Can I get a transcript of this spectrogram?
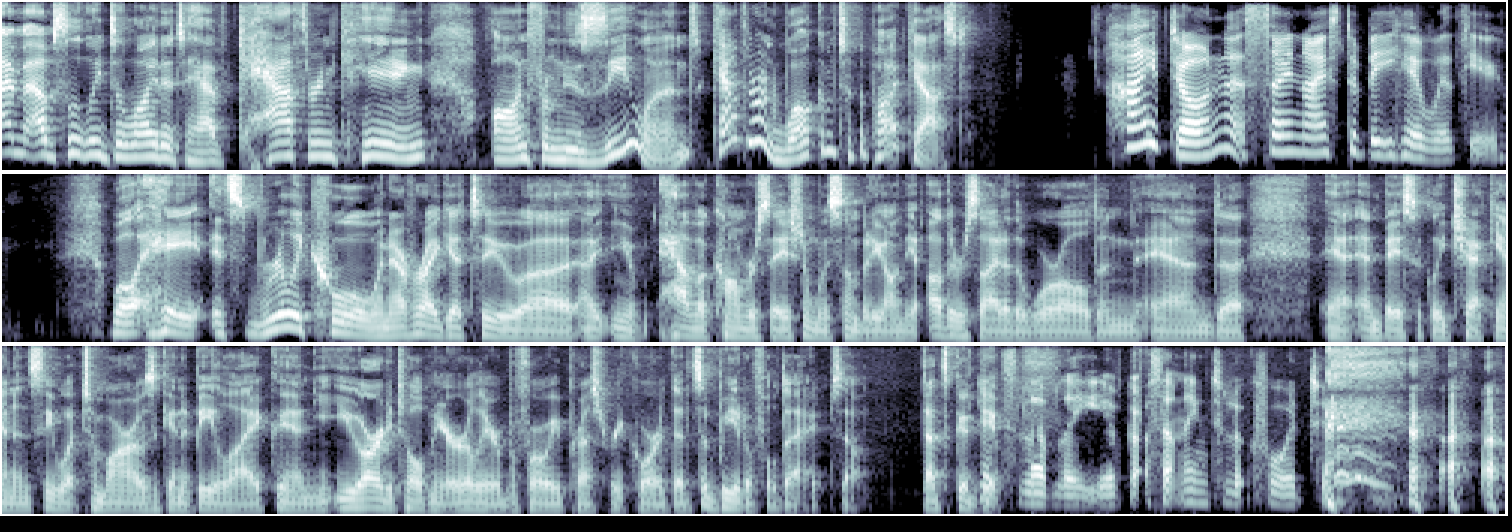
I'm absolutely delighted to have Catherine King on from New Zealand. Catherine, welcome to the podcast. Hi, John. It's so nice to be here with you. Well, hey, it's really cool whenever I get to uh, you know have a conversation with somebody on the other side of the world and and uh, and basically check in and see what tomorrow is going to be like. And you already told me earlier before we press record that it's a beautiful day. So that's good deal. It's lovely. You've got something to look forward to.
